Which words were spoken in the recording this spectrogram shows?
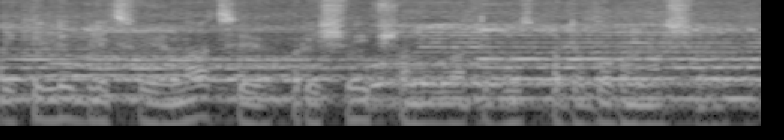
які люблять свою націю, прийшли вшанувати Господа Бога нашого.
